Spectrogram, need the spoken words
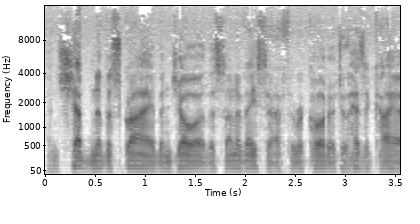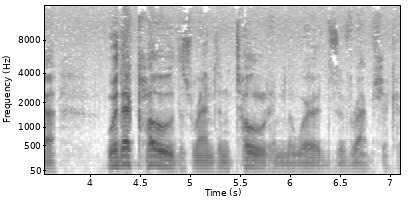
and Shebna the scribe, and Joah the son of Asaph the recorder, to Hezekiah, with their clothes rent, and told him the words of Rabshakeh.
